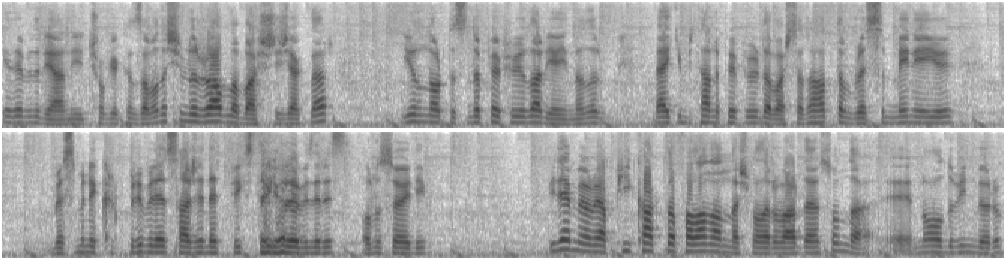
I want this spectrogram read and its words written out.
Gelebilir yani çok yakın zamanda. Şimdi Raw'la başlayacaklar. Yılın ortasında pay yayınlanır. Belki bir tane pay de başlar. Hatta WrestleMania'yı WrestleMania 41'i bile sadece Netflix'te görebiliriz. Onu söyleyeyim. Bilemiyorum ya Peacock'la falan anlaşmaları vardı en son da e, ne oldu bilmiyorum.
